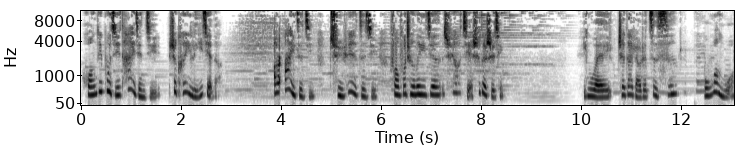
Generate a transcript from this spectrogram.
皇帝不急太监急是可以理解的，而爱自己、取悦自己，仿佛成了一件需要解释的事情，因为这代表着自私，不忘我。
